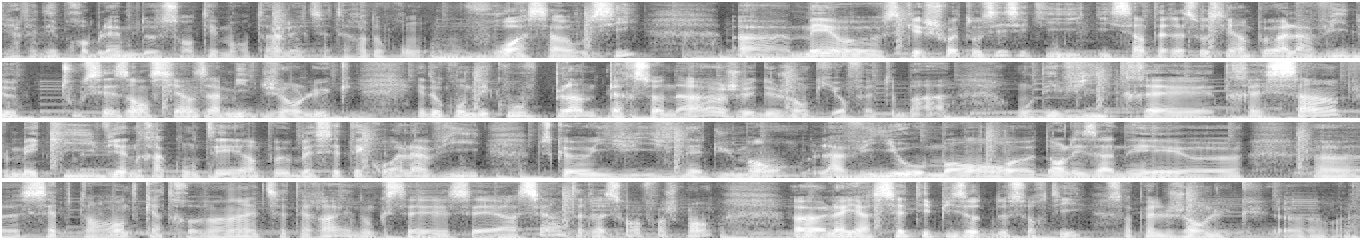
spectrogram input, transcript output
il avait des problèmes de santé mentale, etc. Donc, on, voit ça aussi. Euh, mais ce qui est chouette aussi, c'est qu'il il s'intéresse aussi un peu à la vie de tous ses anciens amis de Jean-Luc. Et donc on découvre plein de personnages, et des gens qui en fait bah, ont des vies très, très simples, mais qui viennent raconter un peu bah, c'était quoi la vie, parce qu'il il venait du Mans, la vie au Mans dans les années euh, euh, 70, 80, etc. Et donc c'est assez intéressant franchement. Là il y a 7 épisodes de sortie, ça s'appelle Jean-Luc. euh, voilà.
